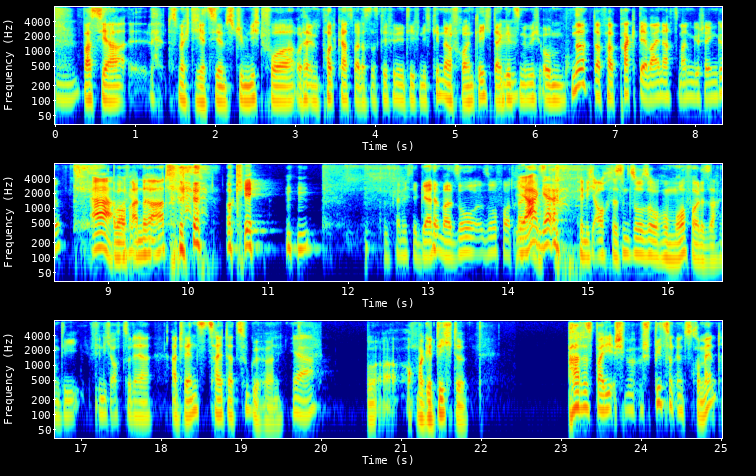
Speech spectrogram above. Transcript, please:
Mhm. Was ja, das möchte ich jetzt hier im Stream nicht vor oder im Podcast, weil das ist definitiv nicht kinderfreundlich. Da mhm. geht es nämlich um, ne, da verpackt der Weihnachtsmann Geschenke. Ah, aber okay. auf andere Art. okay. Mhm. Das kann ich dir gerne mal so, so vortragen. Ja, gerne. Finde ich auch, das sind so, so humorvolle Sachen, die, finde ich, auch zu der Adventszeit dazugehören. Ja. So, auch mal Gedichte. War das bei dir, spielst du ein Instrument?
